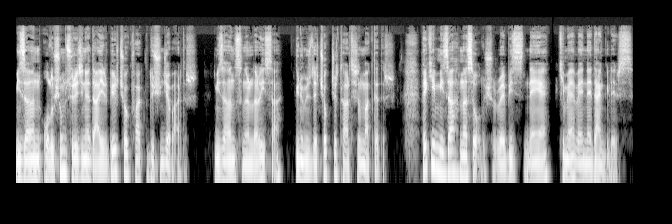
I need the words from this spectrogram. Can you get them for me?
Mizahın oluşum sürecine dair birçok farklı düşünce vardır. Mizahın sınırları ise günümüzde çokça tartışılmaktadır. Peki mizah nasıl oluşur ve biz neye, kime ve neden güleriz?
